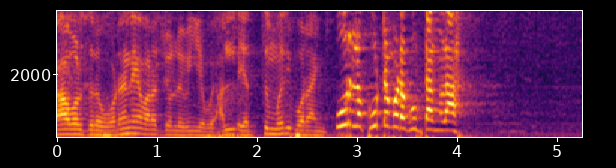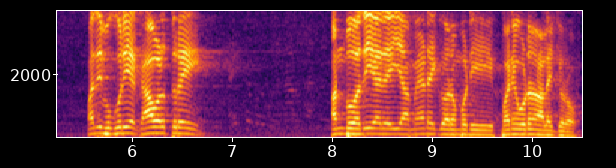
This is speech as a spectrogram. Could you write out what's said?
காவல்துறை உடனே வர சொல்லுவீங்க. அல்ல எத்து மாதிரி போறாங்க. ஊர்ல கூட்டம் போட கூப்பிட்டாங்களா? மதிப்புக்குரிய காவல்துறை அன்பு அதிகாரி ஐயா மேடைக்கு வரும்படி பணிவுடன் அழைக்கிறோம்.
